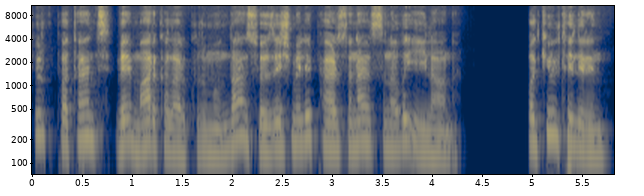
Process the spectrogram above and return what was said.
Türk Patent ve Markalar Kurumu'ndan sözleşmeli personel sınavı ilanı. Fakültelerin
